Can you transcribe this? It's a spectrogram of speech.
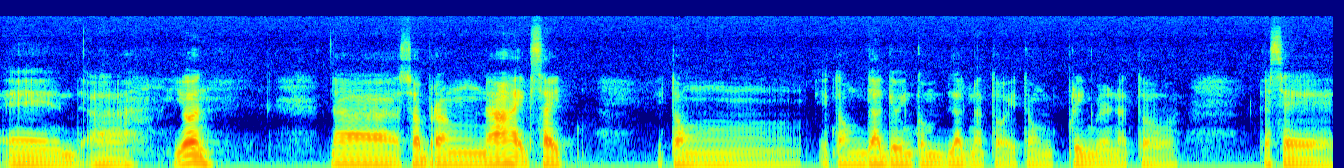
And, uh, yun. Na sobrang nakaka-excite itong itong gagawin kong vlog na to, itong premiere na to. Kasi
